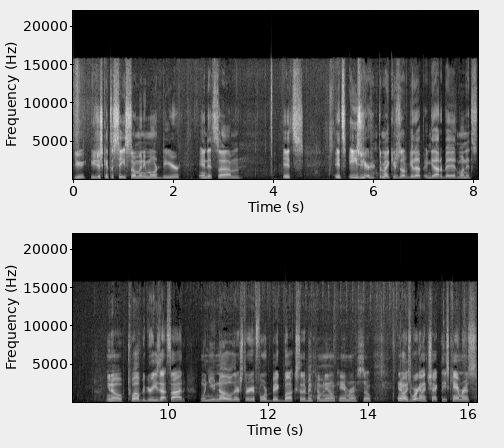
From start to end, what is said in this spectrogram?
you you just get to see so many more deer and it's um it's it's easier to make yourself get up and get out of bed when it's you know 12 degrees outside when you know there's three or four big bucks that have been coming in on camera. So anyways we're going to check these cameras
